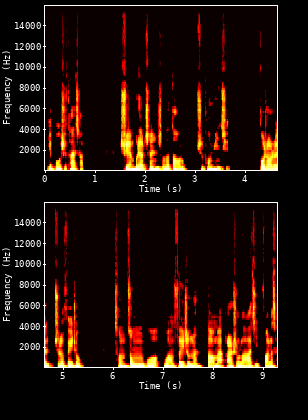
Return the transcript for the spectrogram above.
也不是太差，选不了成熟的道路去碰运气，不少人去了非洲，从中国往非洲呢倒卖二手垃圾发了财。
